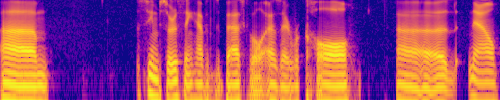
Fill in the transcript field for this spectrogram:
Um, same sort of thing happens in basketball, as I recall. Uh, now,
